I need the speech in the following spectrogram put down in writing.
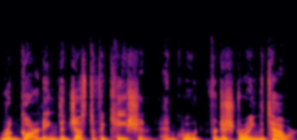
regarding the justification, end quote, for destroying the tower.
